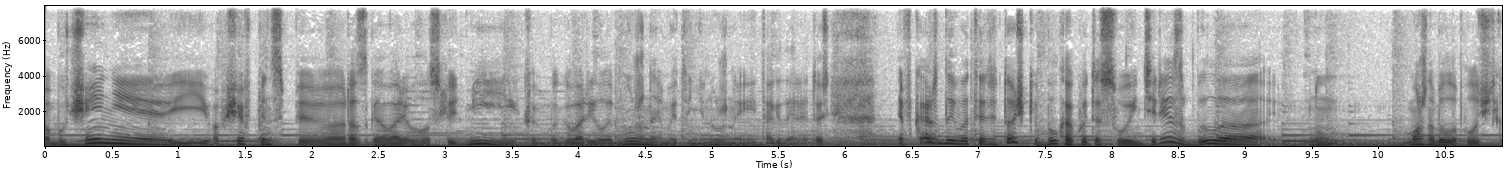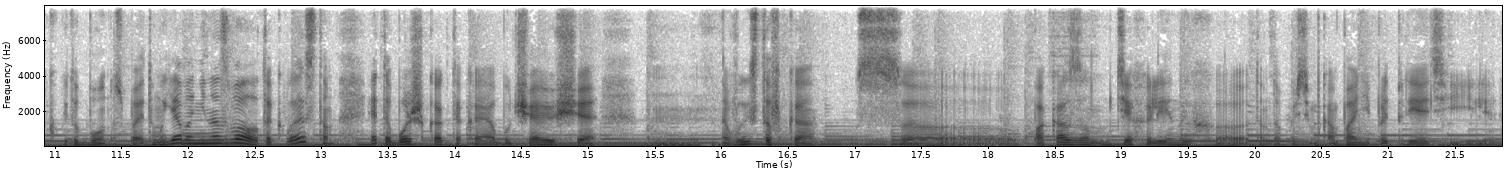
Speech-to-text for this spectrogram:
обучение и вообще, в принципе, разговаривала с людьми и как бы говорила, им нужно им это, не нужно и так далее. То есть в каждой вот этой точке был какой-то свой интерес, было, ну, можно было получить какой-то бонус. Поэтому я бы не назвал это квестом, это больше как такая обучающая выставка с э, показом тех или иных, э, там, допустим, компаний, предприятий или,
